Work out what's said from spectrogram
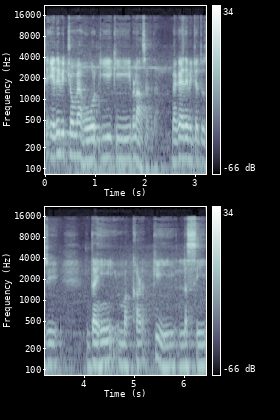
ਤੇ ਇਹਦੇ ਵਿੱਚੋਂ ਮੈਂ ਹੋਰ ਕੀ ਕੀ ਬਣਾ ਸਕਦਾ? ਮੈਂ ਕਿਹਾ ਇਹਦੇ ਵਿੱਚੋਂ ਤੁਸੀਂ ਦਹੀਂ, ਮੱਖਣ, ਘੀ, ਲੱਸੀ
